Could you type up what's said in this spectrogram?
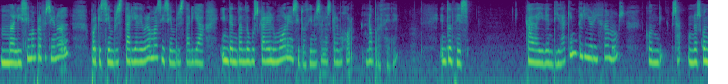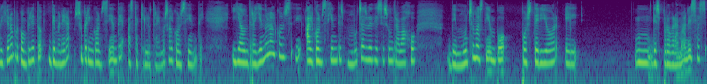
malísima profesional porque siempre estaría de bromas y siempre estaría intentando buscar el humor en situaciones en las que a lo mejor no procede. Entonces, cada identidad que interiorizamos nos condiciona por completo de manera súper inconsciente hasta que lo traemos al consciente. Y aun trayéndolo al, al consciente muchas veces es un trabajo de mucho más tiempo posterior el desprogramar esas,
